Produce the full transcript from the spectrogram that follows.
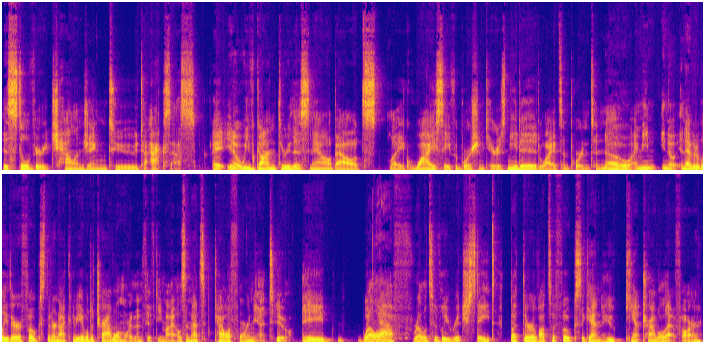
is still very challenging to to access. I, you know, we've gone through this now about like why safe abortion care is needed, why it's important to know. I mean, you know, inevitably there are folks that are not going to be able to travel more than 50 miles, and that's California too. A well off, relatively rich state. But there are lots of folks, again, who can't travel that far,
